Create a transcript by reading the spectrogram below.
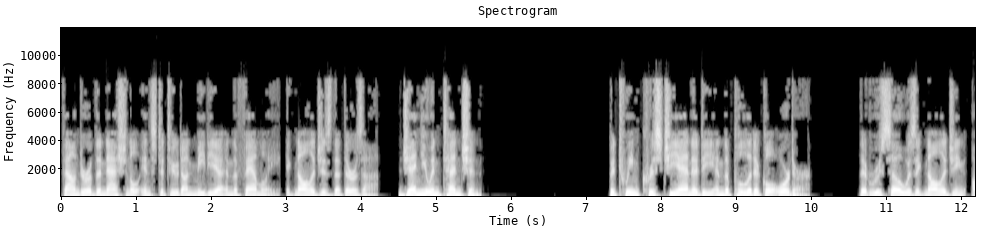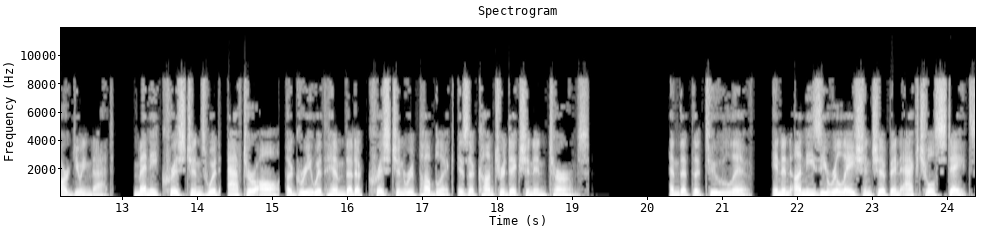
founder of the National Institute on Media and the Family, acknowledges that there is a genuine tension between Christianity and the political order that Rousseau was acknowledging, arguing that Many Christians would, after all, agree with him that a «Christian republic» is a contradiction in terms, and that the two live in an uneasy relationship in actual states,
